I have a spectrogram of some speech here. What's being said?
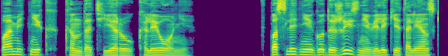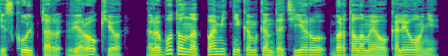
Памятник кондотьеру Калеони. В последние годы жизни великий итальянский скульптор Вероккио работал над памятником кондотьеру Бартоломео Калеони.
